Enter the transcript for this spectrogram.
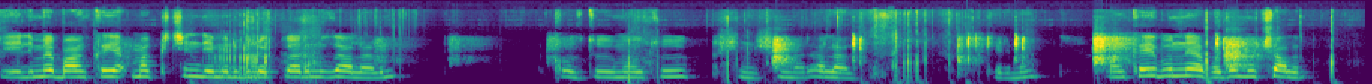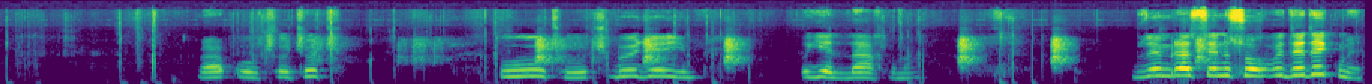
Elime banka yapmak için demir bloklarımızı alalım. Koltuğu moltuğu şimdi şunları alalım. Kelime. Bankayı bunu yapacağım uçalım. Bak uç uç uç. Uç uç böceğim. O geldi aklıma. Güzel biraz seni sohbet edek mi?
